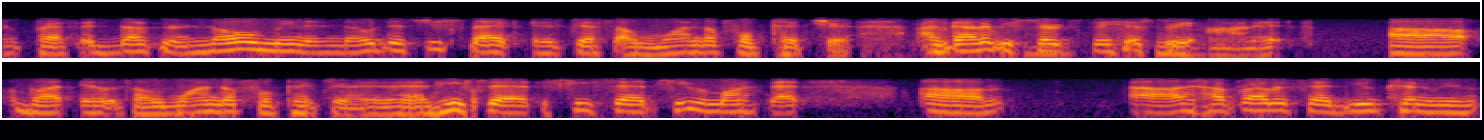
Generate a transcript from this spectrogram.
impressive. It doesn't no meaning, no disrespect. It's just a wonderful picture. I've got to research the history mm. on it, uh, but it was a wonderful picture. And, and he said, she said, she remarked that um, uh, her brother said, you can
